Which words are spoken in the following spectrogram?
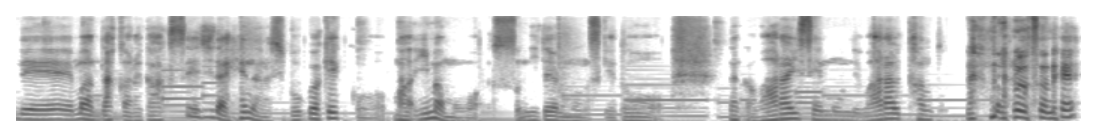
でまあだから学生時代変な話僕は結構まあ今も似たようなもんですけどなんか笑い専門で笑う担当うん。なるほどね。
